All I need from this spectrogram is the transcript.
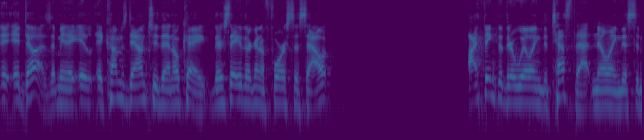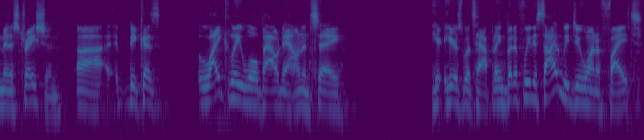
it, it does. I mean, it, it comes down to then, okay, they say they're going to force this out. I think that they're willing to test that, knowing this administration, uh, because likely we'll bow down and say, Here, "Here's what's happening." But if we decide we do want to fight,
